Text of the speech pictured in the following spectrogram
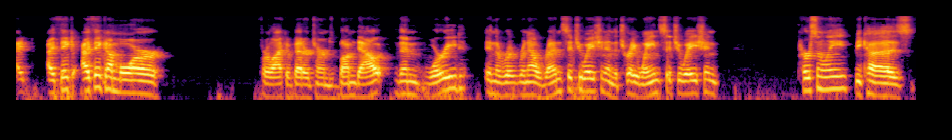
I I think I think I'm more, for lack of better terms, bummed out than worried in the Renell Wren situation and the Trae Wayne situation. Personally, because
